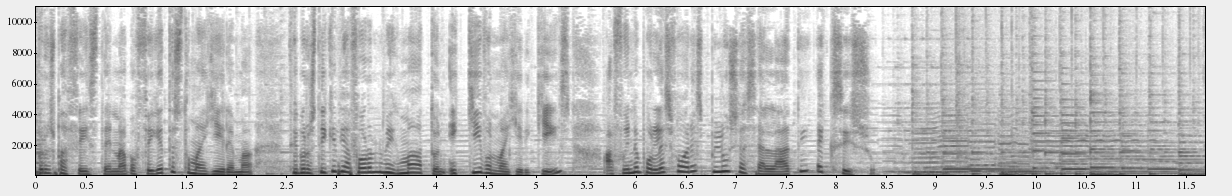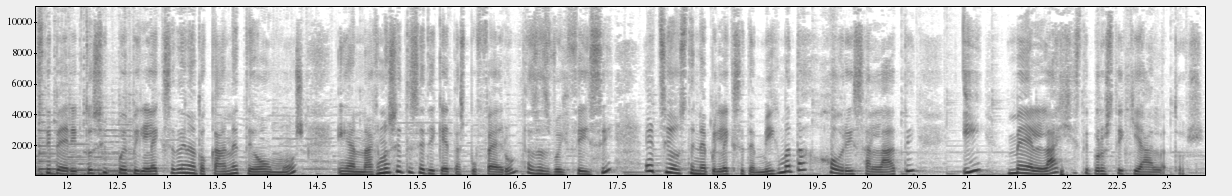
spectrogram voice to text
Προσπαθήστε να αποφύγετε στο μαγείρεμα την προστίκη διαφόρων μειγμάτων ή κύβων μαγειρικής, αφού είναι πολλές φορές πλούσια σε αλάτι εξίσου. Στην περίπτωση που επιλέξετε να το κάνετε όμως, η ανάγνωση της ετικέτας που φέρουν θα σας βοηθήσει έτσι ώστε να επιλέξετε μείγματα χωρίς σαλάτι ή με ελάχιστη προσθήκη άλατος.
